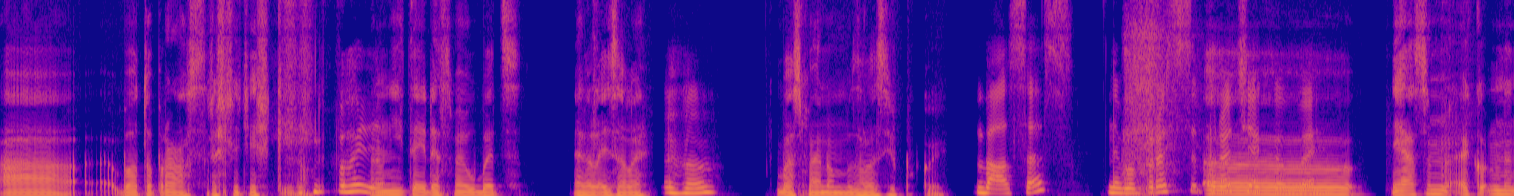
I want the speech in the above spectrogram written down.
a bylo to pro nás strašně těžký. No. První týden jsme vůbec nevylejzali, Uh-huh. byla jsme jenom zalezli v pokoji. Bál ses? Nebo proč, proč jakoby? Eh, Já jsem jako, ne,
